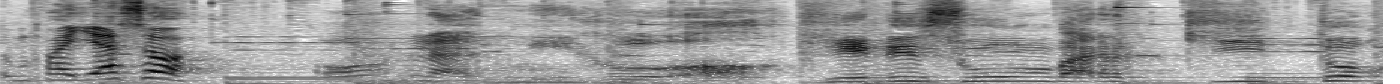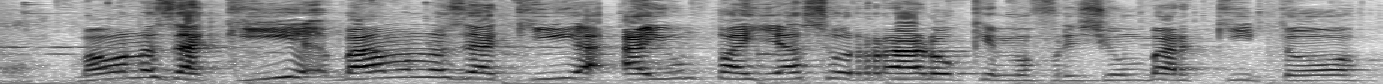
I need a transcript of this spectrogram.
¿Un payaso? Hola, amigo. ¿Quieres un barquito? Vámonos de aquí, vámonos de aquí. Hay un payaso raro que me ofreció un barquito.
